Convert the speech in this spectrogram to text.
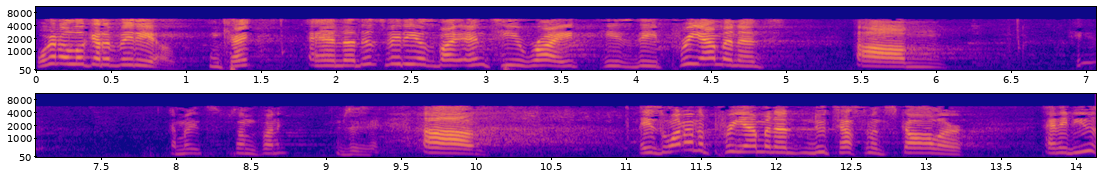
we're going to look at a video, okay? And uh, this video is by N.T. Wright. He's the preeminent. Um, he, am I something funny? He's one of the preeminent New Testament scholar. And if you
